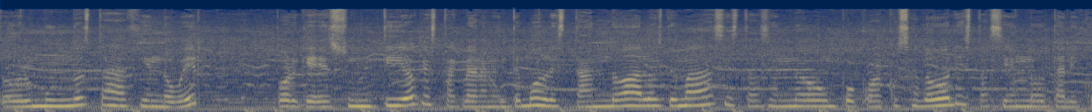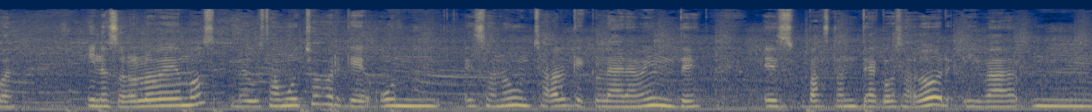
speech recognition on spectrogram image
todo el mundo está haciendo ver. Porque es un tío que está claramente molestando a los demás está siendo un poco acosador y está siendo tal y cual. Y nosotros lo vemos, me gusta mucho porque un, eso, ¿no? Un chaval que claramente es bastante acosador y va... Mmm,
